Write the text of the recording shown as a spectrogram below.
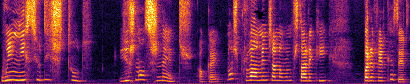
o início disto tudo. E os nossos netos, ok? Nós provavelmente já não vamos estar aqui para ver, quer dizer,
